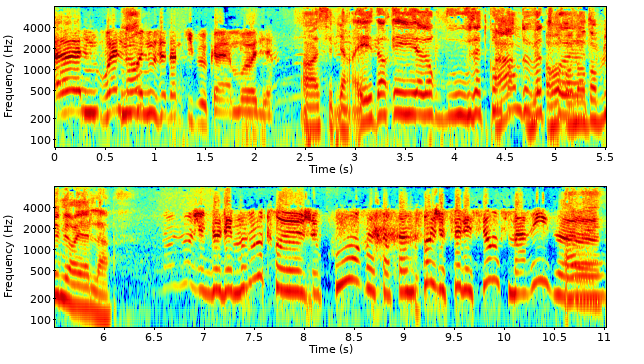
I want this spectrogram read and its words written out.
Euh, elle- ouais, elle nous, Non. elle nous aide un petit peu quand même, on va dire. Ah, c'est bien. Et, dans- et alors, vous, vous êtes contente de mais votre... on- On n'entend plus Muriel là. Non, non, je me démontre, euh, je cours, certaines fois je fais les séances, m'arrive. Ah euh, ouais,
